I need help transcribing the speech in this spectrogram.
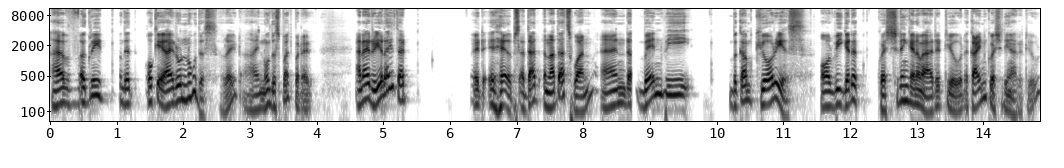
have agreed that okay, I don't know this, right? I know this much, but I and I realized that it, it helps. And that and that's one. And when we become curious or we get a questioning kind of attitude, a kind questioning attitude,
